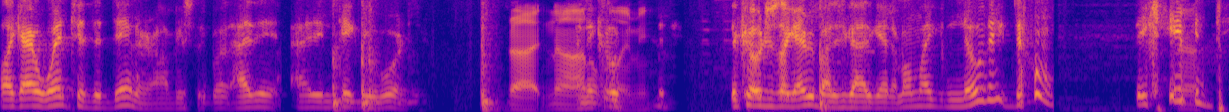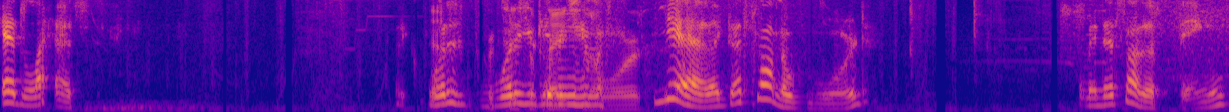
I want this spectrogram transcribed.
Like I went to the dinner, obviously, but I didn't. I didn't take the award. Right. No, I And the don't coach, blame you. the coach is like, everybody's got to get him. I'm like, no, they don't. They came Yeah. in dead last. Like, what is? What are you giving him? Award. Yeah, like that's not an award. I mean, that's not a thing.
